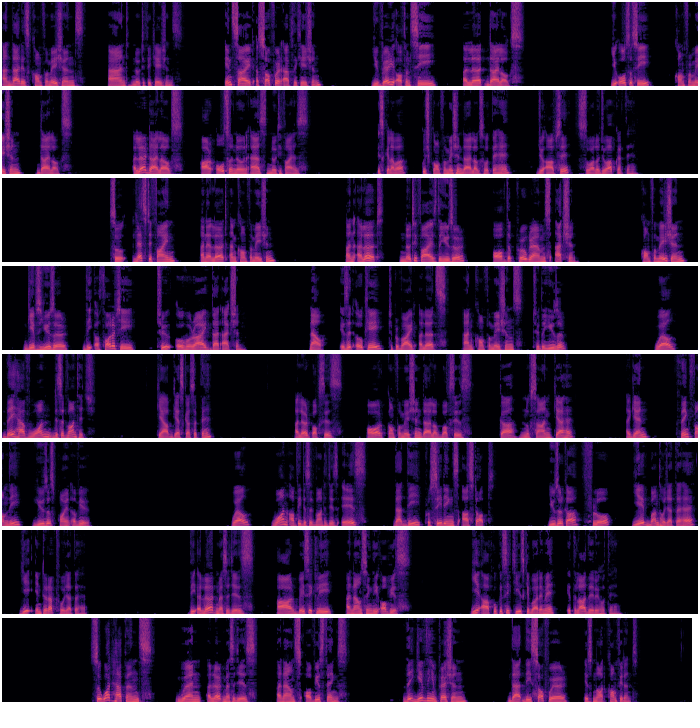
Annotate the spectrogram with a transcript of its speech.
and that is confirmations and notifications. Inside a software application, you very often see alert dialogues. You also see confirmation dialogues. Alert dialogues are also known as notifiers. इसके अलावा कुछ conformation dialogues होते हैं जो आपसे सवाल जवाब करते हैं so let's define an alert and confirmation an alert notifies the user of the program's action. Confirmation gives user the authority to override that action. Now, is it okay to provide alerts and confirmations to the user? Well, they have one disadvantage. क्या आप guess कर सकते हैं? Alert boxes और conformation dialog boxes का नुकसान क्या है again think from the users point of view well one of the disadvantages is that the proceedings are stopped User का फ्लो ये बंद हो जाता है, ये इंटरप्ट हो जाता है। The alert messages are basically announcing the obvious. ये आपको किसी चीज़ के बारे में इतला दे रहे होते हैं। So what happens when alert messages announce obvious things they give the impression that the software is not confident.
